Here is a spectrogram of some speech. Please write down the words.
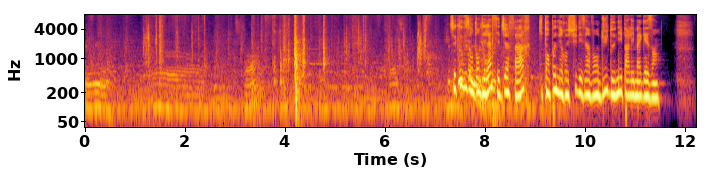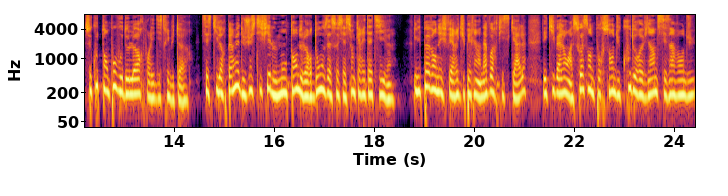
C'est oui. Ce que vous entendez là, c'est Jafar qui tamponne les reçus des invendus donnés par les magasins. Ce coup de tampon vaut de l'or pour les distributeurs. C'est ce qui leur permet de justifier le montant de leurs dons aux associations caritatives. Ils peuvent en effet récupérer un avoir fiscal équivalent à 60% du coût de revient de ces invendus,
